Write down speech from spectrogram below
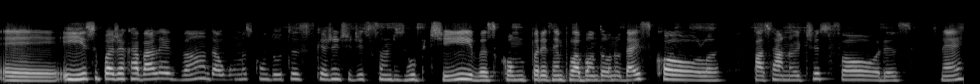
é, e isso pode acabar levando a algumas condutas que a gente diz que são disruptivas, como, por exemplo, o abandono da escola, passar noites fora, né?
